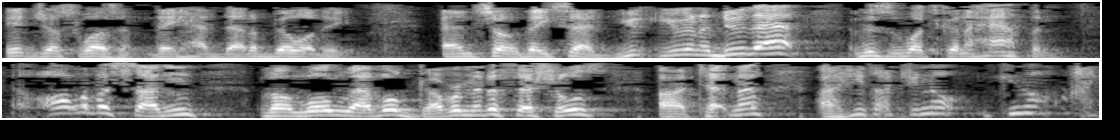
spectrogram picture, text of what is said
It just wasn't. They had that ability. And so they said, you, are going to do that? This is what's going to happen. All of a sudden, the low level government officials, uh, Tetna, uh, he thought, you know, you know, I,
